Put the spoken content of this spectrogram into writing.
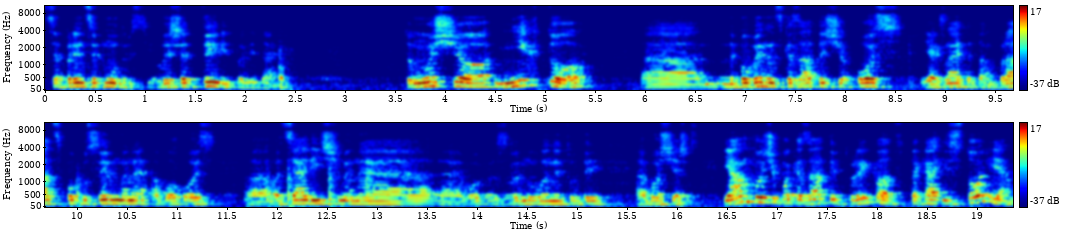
Це принцип мудрості. Лише ти відповідальний. Тому що ніхто е, не повинен сказати, що ось, як знаєте, там брат спокусив мене, або ось е, оця річ мене е, звернула не туди, або ще щось. Я вам хочу показати приклад, така історія,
